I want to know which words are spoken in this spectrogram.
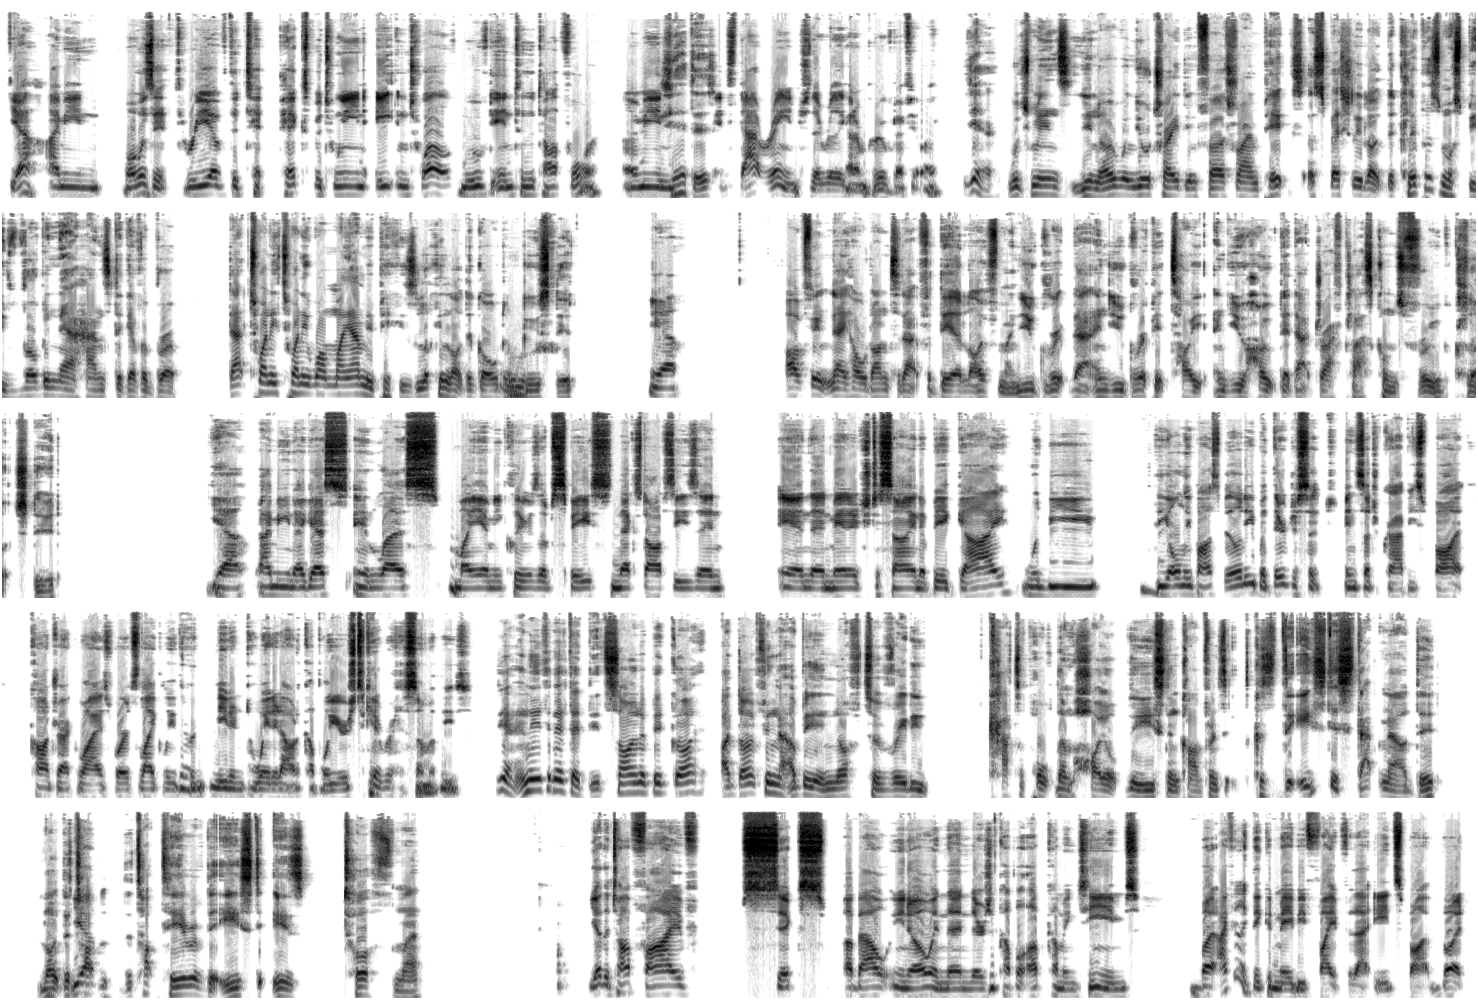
Yeah, I mean, what was it? Three of the t- picks between eight and twelve moved into the top four. I mean, Yeah, it is. it's that range that really got improved. I feel like. Yeah, which means, you know, when you're trading first round picks, especially like the Clippers must be rubbing their hands together, bro. That 2021 Miami pick is looking like the golden Ooh. goose, dude. Yeah, I think they hold on to that for dear life, man. You grip that and you grip it tight and you hope that that draft class comes through clutch, dude. yeah. I mean, I guess unless Miami clears up space next offseason and then manage to sign a big guy, would be the only possibility. But they're just such, in such a crappy spot contract wise, where it's likely they're needing to wait it out a couple of years to get rid of some of these. Yeah, and even if they did sign a big guy, I don't think that'll be enough to really catapult them high up the Eastern Conference because the East is stacked now, dude. Like the Yeah. top, the top tier of the East is tough, man. yeah, the top five, six about, you know, and then there's a couple upcoming teams. But I feel like they could maybe fight for that eight spot. But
